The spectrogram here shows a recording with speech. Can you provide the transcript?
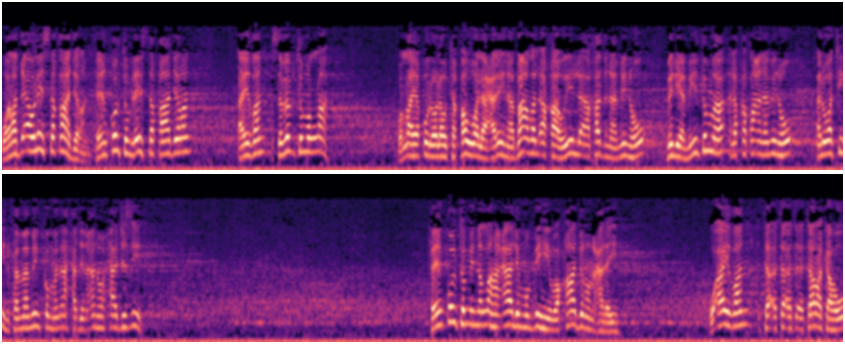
ورد أو ليس قادرا. فإن قلتم ليس قادرا أيضا سببتم الله. والله يقول ولو تقول علينا بعض الأقاويل لأخذنا منه باليمين ثم لقطعنا منه الوتين فما منكم من أحد عنه حاجزين. فإن قلتم إن الله عالم به وقادر عليه وأيضا تركه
